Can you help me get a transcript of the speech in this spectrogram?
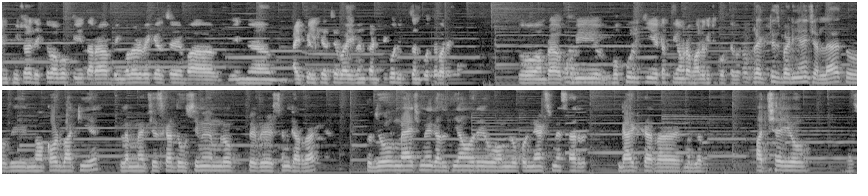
ইন ফিউচারে দেখতে পাবো কি তারা বেঙ্গলের হয়ে খেলছে বা ইন আইপিএল খেলছে বা ইভেন কান্ট্রিকেও রিপ্রেজেন্ট করতে পারে তো আমরা খুবই হোপফুল কি এটা থেকে আমরা ভালো কিছু করতে পারি तो प्रैक्टिस बढ़िया ही चल रहा है तो अभी नॉकआउट बाकी है क्लब मैचेस का तो उसी में हम लोग प्रिपरेशन कर रहा है तो जो मैच में गलतियां हो रही है वो हम लोग को नेट्स में सर गाइड कर रहा है मतलब अच्छा ही हो बस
